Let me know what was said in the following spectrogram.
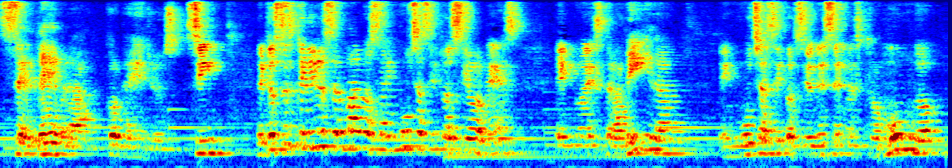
celebra con ellos. ¿sí? Entonces, queridos hermanos, hay muchas situaciones en nuestra vida, en muchas situaciones en nuestro mundo,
